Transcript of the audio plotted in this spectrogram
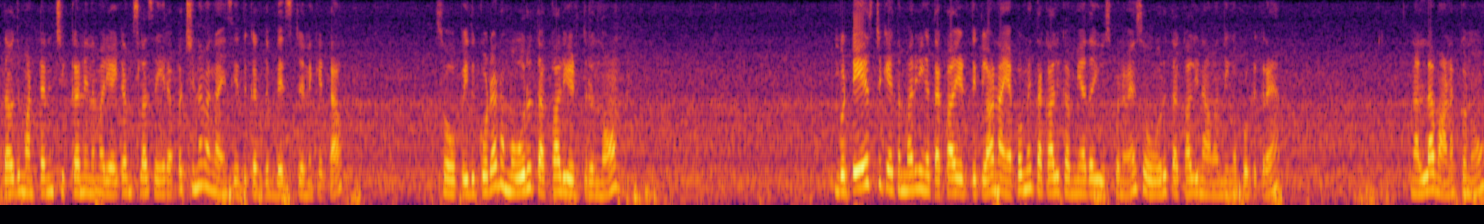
அதாவது மட்டன் சிக்கன் இந்த மாதிரி ஐட்டம்ஸ்லாம் செய்கிறப்ப சின்ன வெங்காயம் சேர்த்துக்கிறது பெஸ்ட்டுன்னு கேட்டால் ஸோ இப்போ இது கூட நம்ம ஒரு தக்காளி எடுத்திருந்தோம். உங்கள் டேஸ்ட்டுக்கு ஏற்ற மாதிரி நீங்கள் தக்காளி எடுத்துக்கலாம். நான் எப்போவுமே தக்காளி கம்மியாக தான் யூஸ் பண்ணுவேன். ஸோ ஒரு தக்காளி நான் வந்து இங்கே போட்டுக்கிறேன். நல்லா வணக்கணும்.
